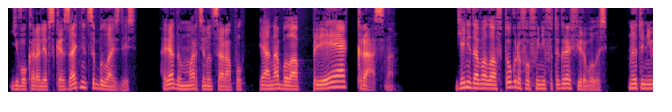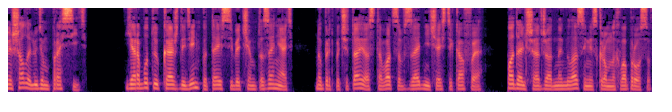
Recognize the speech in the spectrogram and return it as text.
Его королевская задница была здесь. Рядом Мартина царапал, и она была прекрасна. Я не давала автографов и не фотографировалась, но это не мешало людям просить. Я работаю каждый день, пытаясь себя чем-то занять, но предпочитаю оставаться в задней части кафе, подальше от жадных глаз и нескромных вопросов.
